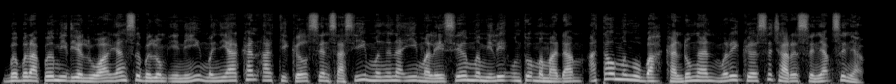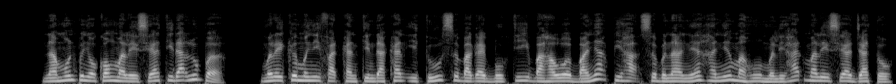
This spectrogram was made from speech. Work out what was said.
Beberapa media luar yang sebelum ini menyiarkan artikel sensasi mengenai Malaysia memilih untuk memadam atau mengubah kandungan mereka secara senyap-senyap. Namun penyokong Malaysia tidak lupa. Mereka menyifatkan tindakan itu sebagai bukti bahawa banyak pihak sebenarnya hanya mahu melihat Malaysia jatuh,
